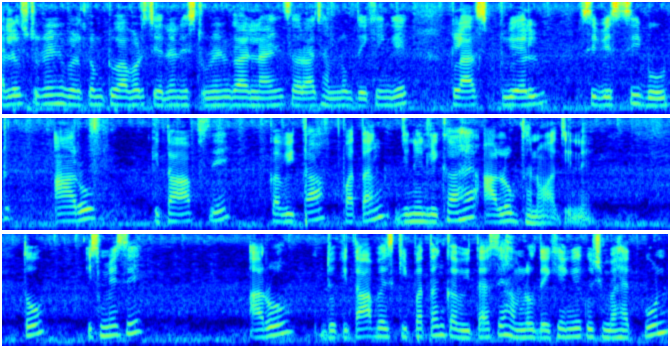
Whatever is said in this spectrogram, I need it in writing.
Hello student welcome to our channel student guidelines और आज हम लोग देखेंगे क्लास ट्वेल्व सीबीएसई बोर्ड आर किताब से कविता, पतंग, जिन्हें लिखा है आलोक धनवा जी ने। तो इसमें से आर जो किताब है, इसकी पतंग कविता से हम लोग देखेंगे कुछ महत्वपूर्ण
